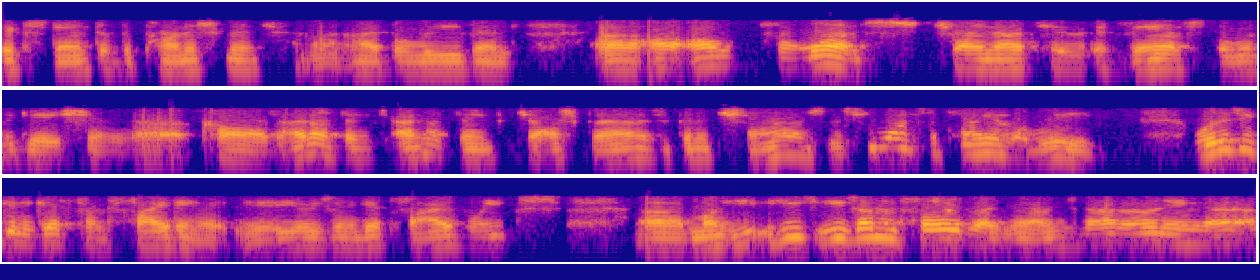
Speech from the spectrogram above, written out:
extent of the punishment. Uh, I believe, and uh, I'll, for once try not to advance the litigation uh, cause. I don't think I don't think Josh Brown is going to challenge this. He wants to play in the league. What is he going to get from fighting it? He's going to get five weeks uh, money. He's he's unemployed right now. He's not earning. I,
